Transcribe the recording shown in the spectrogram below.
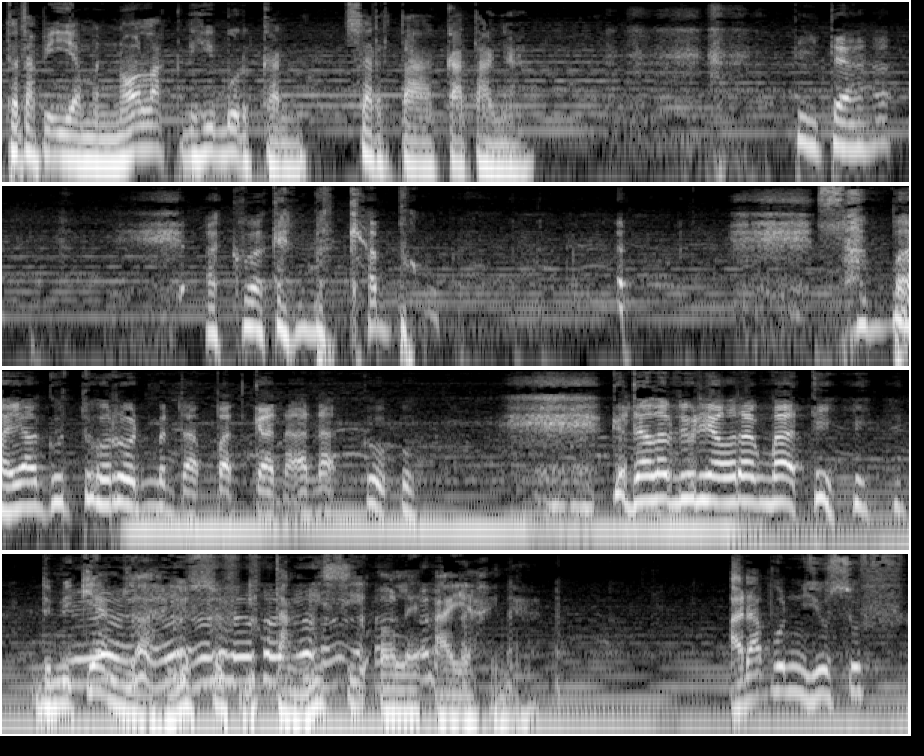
tetapi ia menolak dihiburkan, serta katanya, Tidak. Aku akan berkabung. Sampai aku turun mendapatkan anakku. Ke dalam dunia orang mati. Demikianlah Yusuf ditangisi oleh ayahnya. Adapun Yusuf,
